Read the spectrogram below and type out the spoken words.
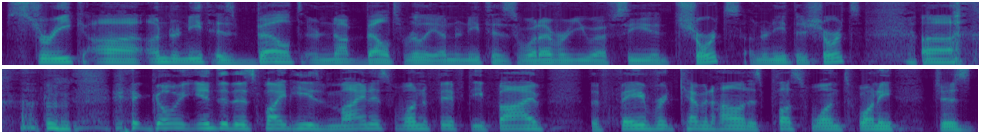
streak uh, underneath his belt, or not belt, really, underneath his whatever UFC shorts, underneath his shorts. Uh, going into this fight, he's minus 155. The favorite, Kevin Holland, is plus 120. Just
